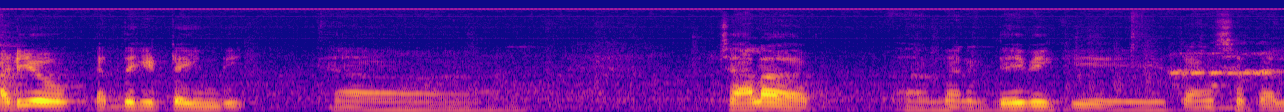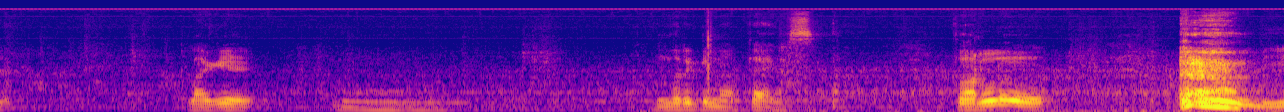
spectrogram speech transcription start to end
ఆడియో పెద్ద హిట్ అయింది. చాలా దానికి దేవికి థ్యాంక్స్ చెప్పాలి. అలాగే అందరికీ నా థ్యాంక్స్ త్వరలో ఈ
